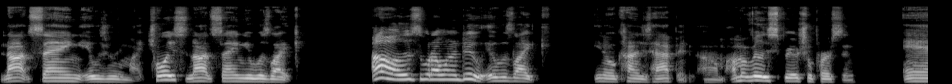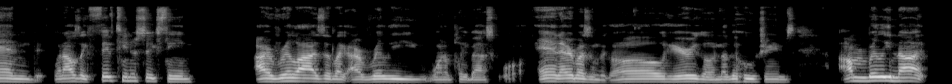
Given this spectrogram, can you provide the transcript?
Not saying it was really my choice. Not saying it was like oh, this is what I want to do. It was like, you know, kind of just happened. Um, I'm a really spiritual person. And when I was like 15 or 16, I realized that like I really want to play basketball. And everybody's gonna be like, oh, here we go, another hoop dreams. I'm really not,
